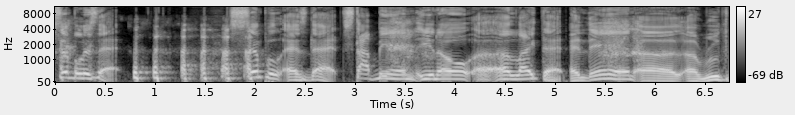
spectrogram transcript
Simple as that. Simple as that. Stop being, you know, uh, uh, like that. And then uh, uh Ruth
